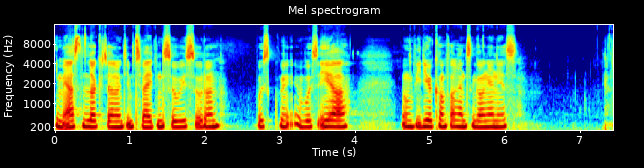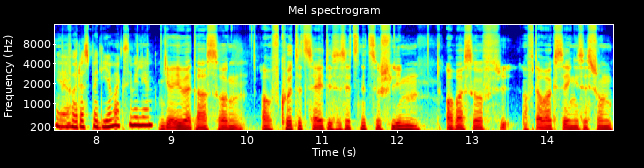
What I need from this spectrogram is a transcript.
Im ersten Lockdown und im zweiten sowieso dann, wo es eher um Videokonferenzen gegangen ist. Ja. Wie war das bei dir, Maximilian? Ja, ich würde auch sagen, auf kurze Zeit ist es jetzt nicht so schlimm, aber so auf, auf Dauer gesehen ist es schon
